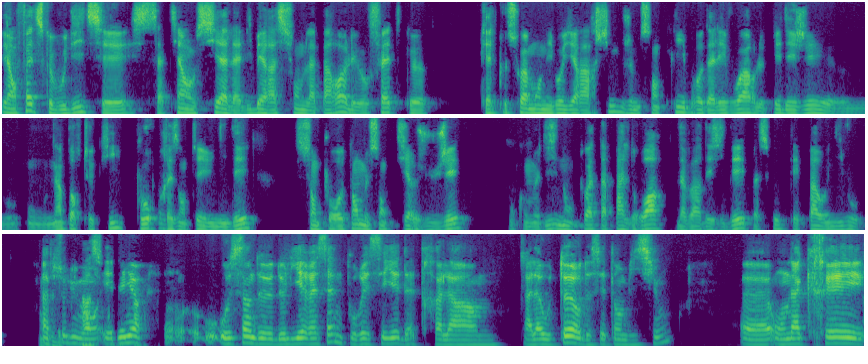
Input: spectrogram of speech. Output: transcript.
Et en fait, ce que vous dites, c'est ça tient aussi à la libération de la parole et au fait que, quel que soit mon niveau hiérarchique, je me sens libre d'aller voir le PDG euh, ou n'importe qui pour présenter une idée sans pour autant me sentir jugé ou qu'on me dise non, toi, tu n'as pas le droit d'avoir des idées parce que tu n'es pas au niveau. Absolument. Et d'ailleurs, au sein de, de l'IRSN, pour essayer d'être à la, à la hauteur de cette ambition, euh, on a créé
